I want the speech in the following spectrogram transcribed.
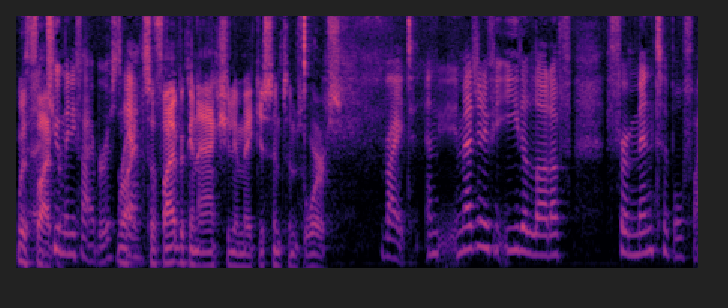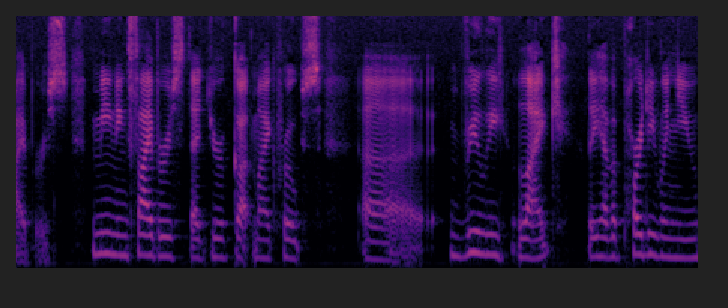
with uh, too many fibers. Right. Yeah. So fiber can actually make your symptoms worse. Right. And imagine if you eat a lot of fermentable fibers, meaning fibers that your gut microbes uh, really like. They have a party when you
